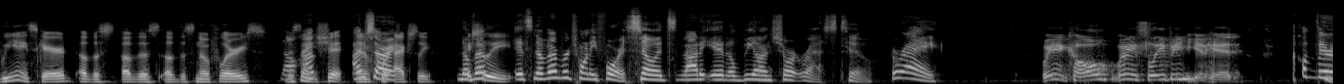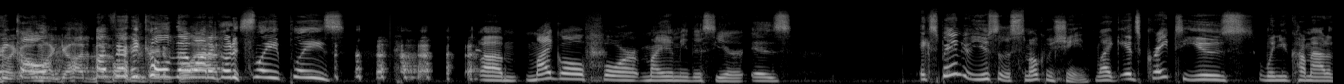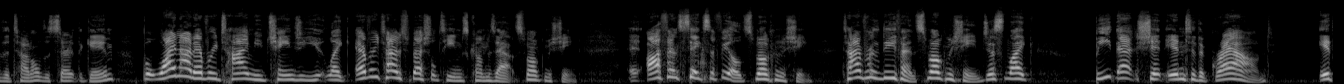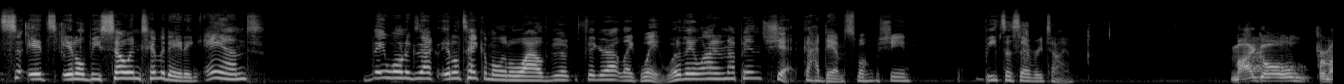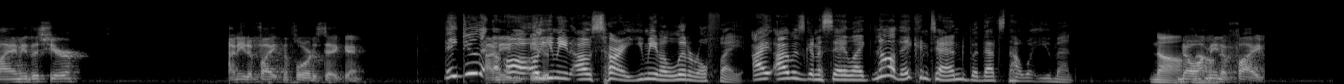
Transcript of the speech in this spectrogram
we ain't scared of the of this of the snow flurries. No, this ain't I'm- shit. I'm And of course- sorry. actually, November. Actually- it's November twenty fourth, so it's not. It'll be on short rest too. Hooray! We ain't cold. We ain't sleepy. You get hit. I'm very like, cold. Oh my god, my I'm very cold of I want to go to sleep, please. um, my goal for Miami this year is expand your use of the smoke machine. Like it's great to use when you come out of the tunnel to start the game, but why not every time you change a like every time special teams comes out, smoke machine. Uh, Offense takes the field, smoke machine. Time for the defense, smoke machine. Just like beat that shit into the ground. It's it's it'll be so intimidating and they won't exactly. It'll take them a little while to figure out. Like, wait, what are they lining up in? Shit, goddamn smoke machine beats us every time. My goal for Miami this year, I need a fight in the Florida State game. They do that. I mean, oh, oh, you mean? Oh, sorry, you mean a literal fight? I I was gonna say like, no, they contend, but that's not what you meant. no, no, I mean a fight.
